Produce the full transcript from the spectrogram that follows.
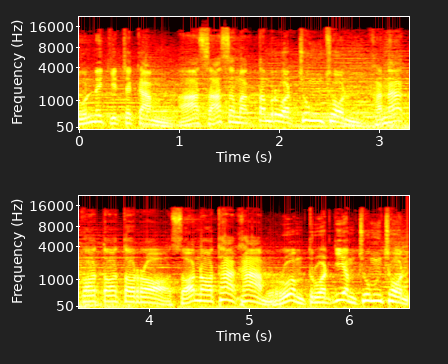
นุนในกิจกรรม อาสาสมัครตำรวจชุมชน คณะกตตรสนท่าข้าม ร่วมตรวจเยี่ยมชุมชน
